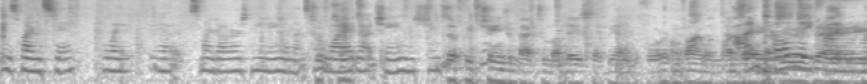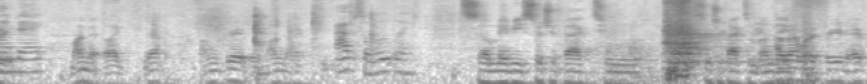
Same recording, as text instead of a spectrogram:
is Wednesday. Wait, yeah, it's my daughter's meeting and that's So- why so- it got changed. So if we change them back to Mondays like we had them before? I'm fine with that's- Monday. I'm totally fine Tuesday. with Monday. Monday, like, yeah, I'm great with Monday. Absolutely. So maybe switch it back to, switch it back to Monday. How's Monday. that work for you, Dave?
